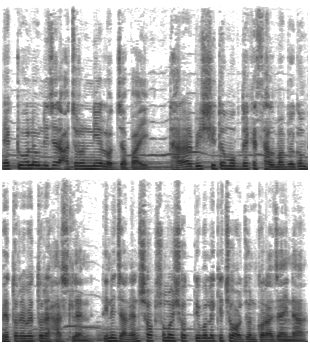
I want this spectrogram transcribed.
একটু হলেও নিজের আচরণ নিয়ে লজ্জা পায়। ধারার বিস্মিত মুখ দেখে সালমা বেগম ভেতরে ভেতরে হাসলেন। তিনি জানেন সব সময় সত্যি বলে কিছু অর্জন করা যায় না।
